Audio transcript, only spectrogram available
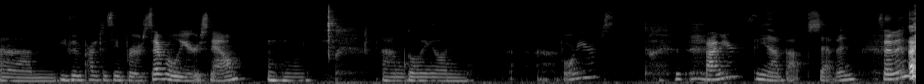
Um, You've been practicing for several years now. mhm. I'm going on Four years? Five years? yeah about seven. Seven? Oh,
